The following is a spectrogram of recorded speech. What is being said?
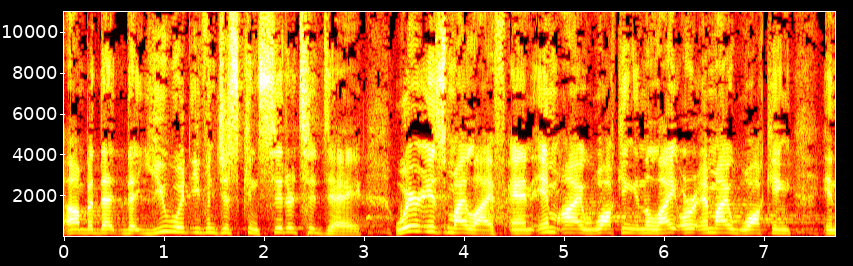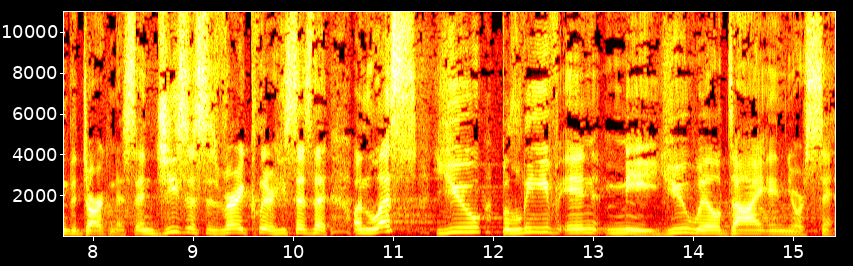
um, but that, that you would even just consider today, where is my life and am I walking in the light or am I walking in the darkness. And Jesus is very clear. He says that unless you believe in me, you will die in your sin.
